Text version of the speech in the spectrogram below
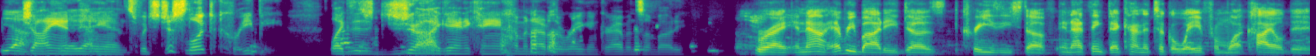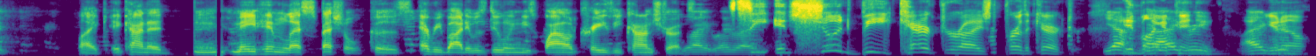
Yeah. giant yeah, yeah. hands, which just looked creepy. Like this gigantic hand coming out of the ring and grabbing somebody. Right. And now everybody does crazy stuff. And I think that kind of took away from what Kyle did. Like it kind of made him less special because everybody was doing these wild, crazy constructs. Right, right, right. See, it should be characterized per the character. yeah, in my yeah, I opinion, agree. I agree. You know,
